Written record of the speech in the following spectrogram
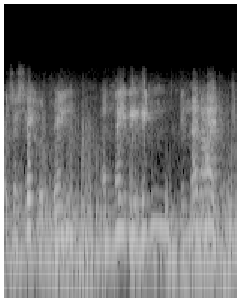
It's a sacred thing, and may be hidden in that idol.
